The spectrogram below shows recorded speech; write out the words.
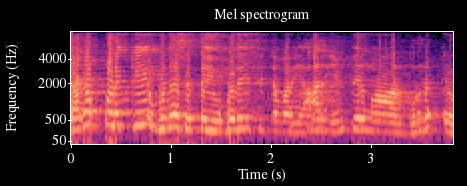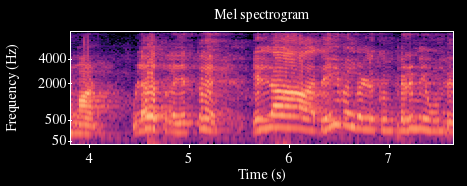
தகப்பனுக்கே உபதேசத்தை உபதேசித்தவர் யார்? எம்பெருமான் முருகப்பெருமான் உலகத்துல எத்தனை எல்லா தெய்வங்களுக்கும் பெருமை உண்டு.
